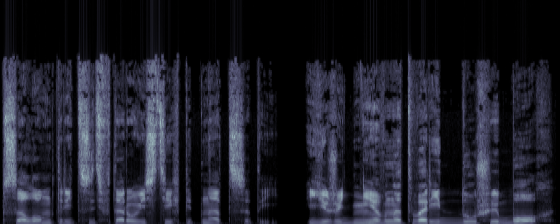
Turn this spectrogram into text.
Псалом 32, стих 15, ежедневно творит души Бог,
